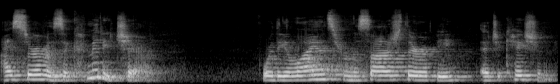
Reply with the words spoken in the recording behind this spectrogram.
I serve as a committee chair for the Alliance for Massage Therapy Education.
